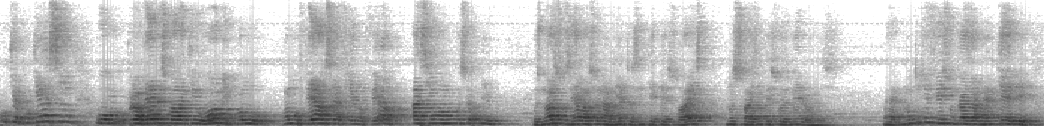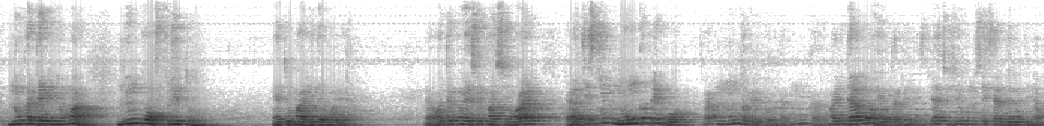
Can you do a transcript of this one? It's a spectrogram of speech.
Por quê? Porque é assim, o Provérbios fala que o homem, como, como o ferro se afia no ferro, assim o homem com o seu amigo. Os nossos relacionamentos interpessoais nos fazem pessoas melhores. É muito difícil um casamento que ele nunca teve nenhuma, nenhum conflito entre o marido e a mulher. É, ontem eu conversei com uma senhora, ela disse que nunca brigou. Ela nunca brigou, cara, nunca. O marido dela morreu também. Se tivesse vivo, não sei se era a mesma opinião.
